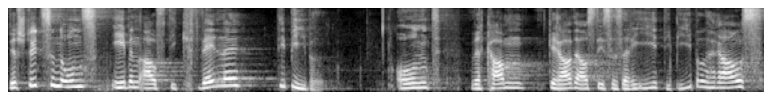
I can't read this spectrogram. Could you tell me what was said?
Wir stützen uns eben auf die Quelle, die Bibel. Und wir kamen gerade aus dieser Serie die Bibel heraus,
